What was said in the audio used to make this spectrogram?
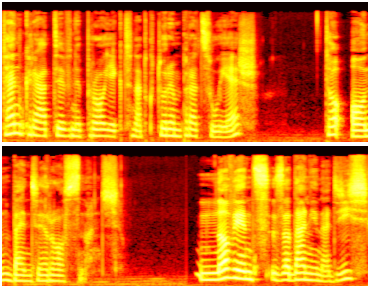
ten kreatywny projekt, nad którym pracujesz, to on będzie rosnąć. No więc zadanie na dziś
